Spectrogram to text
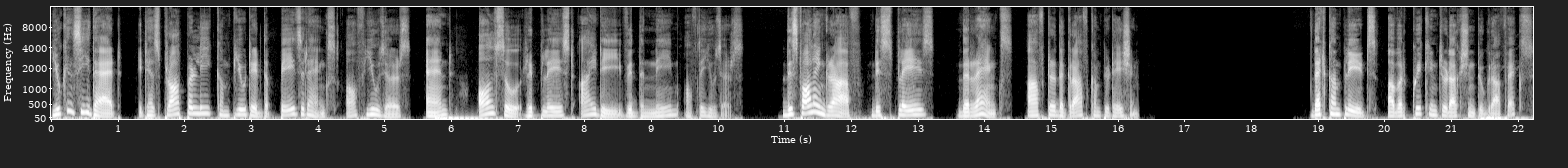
You can see that it has properly computed the page ranks of users and also replaced ID with the name of the users. This following graph displays the ranks after the graph computation. That completes our quick introduction to GraphX.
